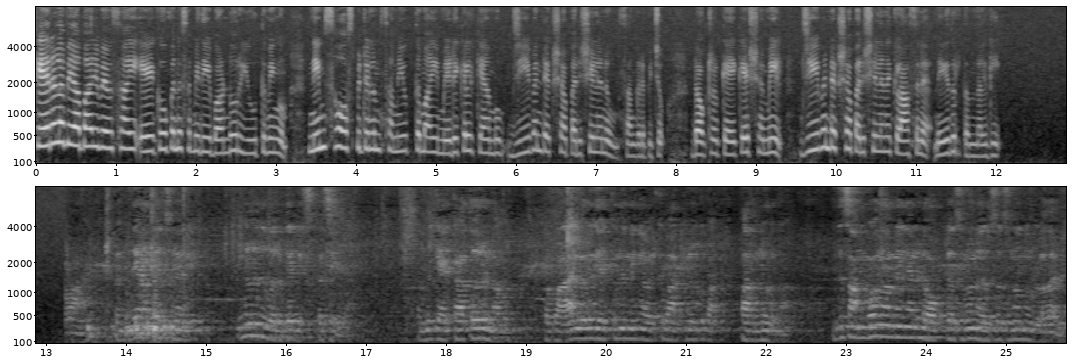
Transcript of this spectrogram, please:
കേരള വ്യാപാരി വ്യവസായി ഏകോപന സമിതി വണ്ടൂർ യൂത്ത് വിങ്ങും നിംസ് ഹോസ്പിറ്റലും സംയുക്തമായി മെഡിക്കൽ ക്യാമ്പും ജീവൻ രക്ഷാ പരിശീലനവും സംഘടിപ്പിച്ചു. ഡോക്ടർ കെ കെ ഷമീൽ ജീവൻ രക്ഷാ പരിശീലന ക്ലാസിന് നേതൃത്വം നൽകി. അപ്പോൾ പറഞ്ഞു കൊടുക്കാം ഇത് സംഭവം എന്ന് പറഞ്ഞു കഴിഞ്ഞാൽ ഡോക്ടേഴ്സിനോ നഴ്സസിനോ ഒന്നും ഉള്ളതല്ല.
